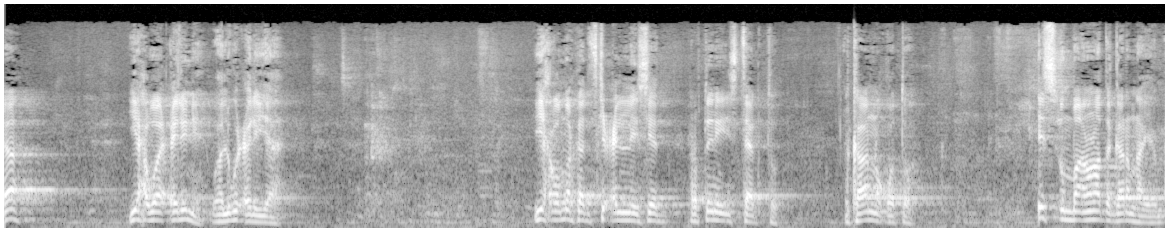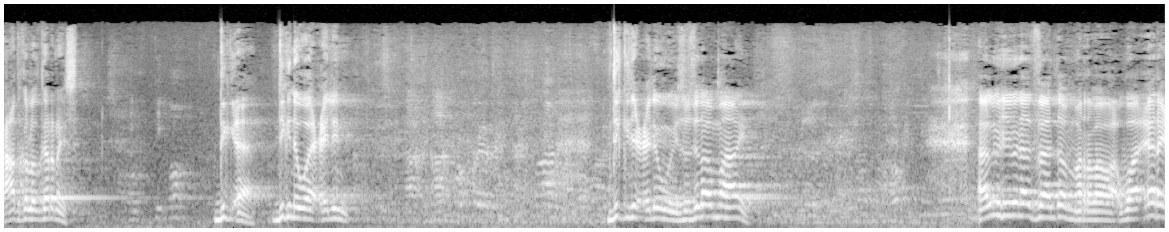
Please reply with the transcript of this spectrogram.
Ya? Yax waa celine waa lagu celiyaa. Yax markaad iska celinayseed rabto inay istaagto kaa noqoto. Is un baan hadda garanhaya maxaad kaloo garanaysa dig ah digna waa celin. Digna celin weyso sidaa maahay almuhim inaad fahantaan ma rabaa waa eray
